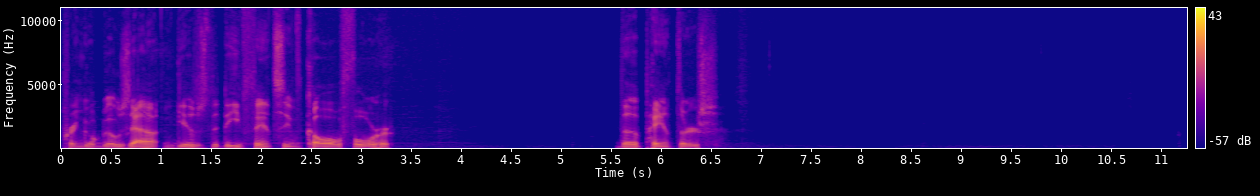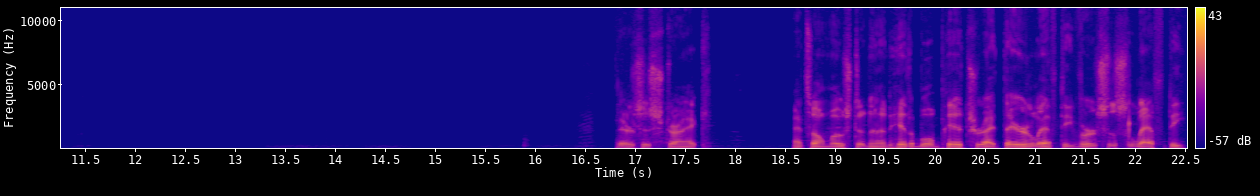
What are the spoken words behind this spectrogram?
Pringle goes out and gives the defensive call for the Panthers. There's a strike. That's almost an unhittable pitch right there, lefty versus lefty.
